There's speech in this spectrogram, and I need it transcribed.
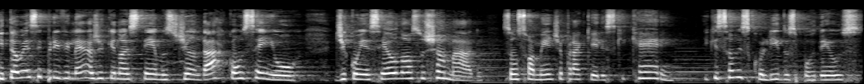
Então, esse privilégio que nós temos de andar com o Senhor, de conhecer o nosso chamado, são somente para aqueles que querem e que são escolhidos por Deus.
